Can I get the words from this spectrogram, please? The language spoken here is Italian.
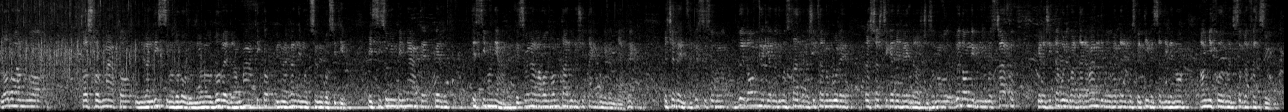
Loro hanno trasformato un grandissimo dolore, un dolore drammatico in una grande emozione positiva e si sono impegnate per testimoniare, testimoniare la volontà di una città che vuole cambiare. Ecco, Eccellenza, queste sono due donne che hanno dimostrato che la città non vuole lasciarsi cadere le braccia, sono due donne che hanno dimostrato che la città vuole guardare avanti, vuole guardare in prospettiva e sa dire no a ogni forma di sopraffazione.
